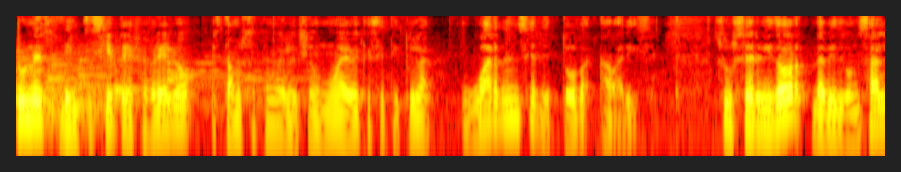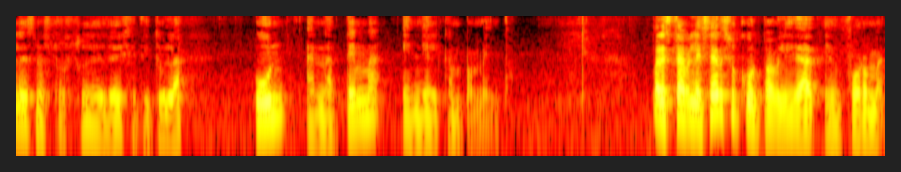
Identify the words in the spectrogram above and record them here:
Lunes 27 de febrero estamos teniendo la lección 9 que se titula Guárdense de toda avaricia. Su servidor David González, nuestro estudio de hoy se titula Un anatema en el campamento. Para establecer su culpabilidad en forma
